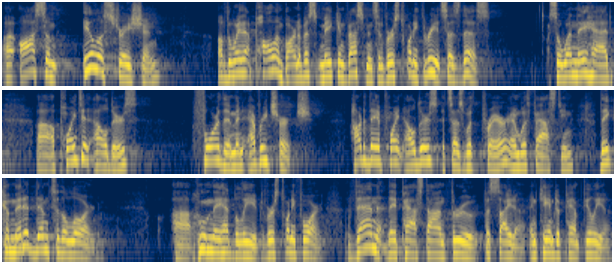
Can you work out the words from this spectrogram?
awesome illustration of the way that Paul and Barnabas make investments. In verse 23, it says this So when they had uh, appointed elders, for them in every church. How did they appoint elders? It says with prayer and with fasting. They committed them to the Lord, uh, whom they had believed. Verse 24. Then they passed on through Pisidia and came to Pamphylia.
